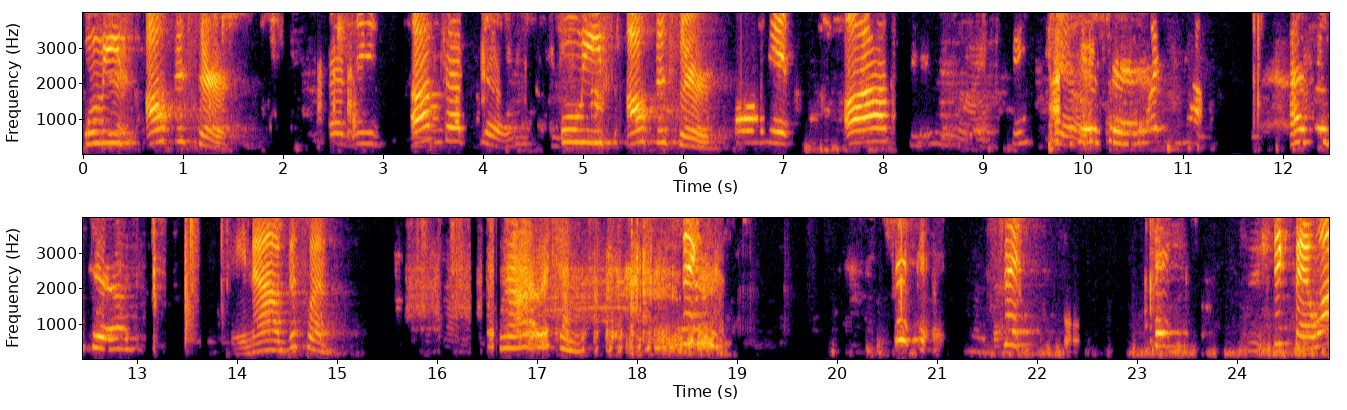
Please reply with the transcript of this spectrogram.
Police officer. officer Police officer. police officer officer Okay, now this one. now listen Sick. Sick. Sick sick แปลว่า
